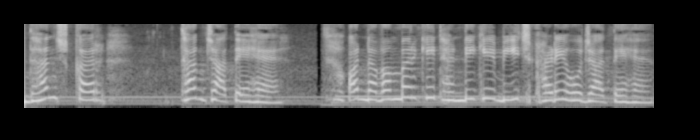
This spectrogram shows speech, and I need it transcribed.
धंज कर थक जाते हैं और नवंबर की ठंडी के बीच खड़े हो जाते हैं।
